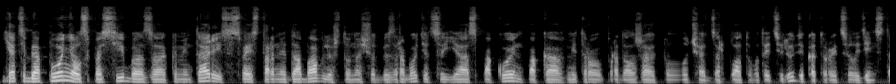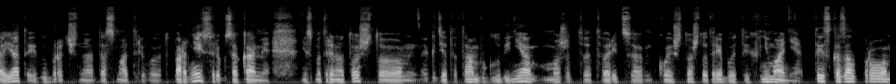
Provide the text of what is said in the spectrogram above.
Я тебя понял, спасибо за комментарий. Со своей стороны добавлю, что насчет безработицы я спокоен, пока в метро продолжают получать зарплату вот эти люди, которые целый день стоят и выборочно досматривают парней с рюкзаками, несмотря на то, что где-то там в глубине может твориться кое-что, что требует их внимания. Ты сказал про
